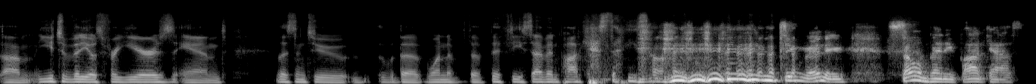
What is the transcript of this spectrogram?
um, YouTube videos for years and listened to the one of the 57 podcasts that he's on. Too many, so many podcasts.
